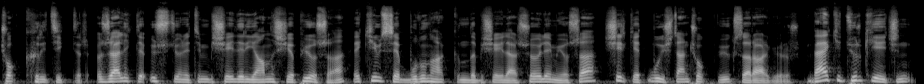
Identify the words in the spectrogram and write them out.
çok kritiktir. Özellikle üst yönetim bir şeyleri yanlış yapıyorsa ve kimse bunun hakkında bir şeyler söylemiyorsa şirket bu işten çok büyük zarar görür. Belki Türkiye için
